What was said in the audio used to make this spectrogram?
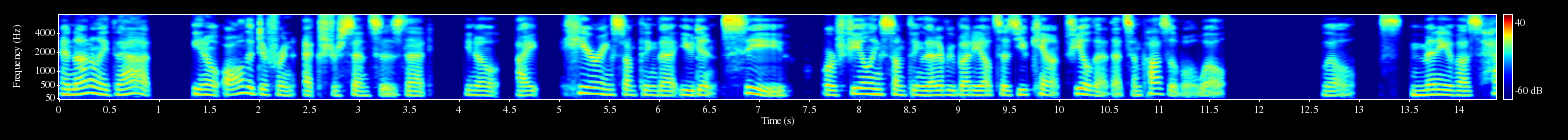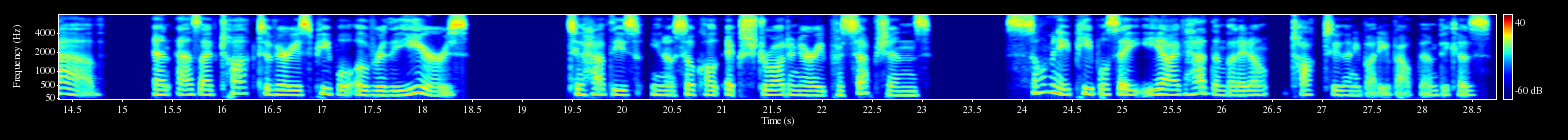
And not only that, you know, all the different extra senses that, you know, I hearing something that you didn't see or feeling something that everybody else says you can't feel that. That's impossible. Well, well, many of us have. And as I've talked to various people over the years, to have these, you know, so-called extraordinary perceptions, so many people say, yeah, I've had them, but I don't talk to anybody about them because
